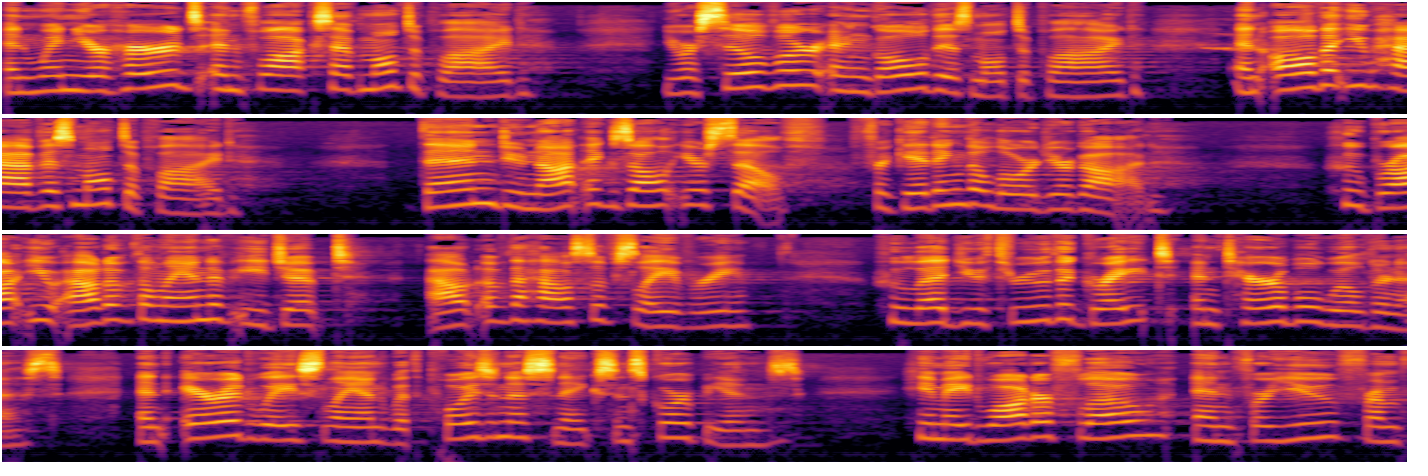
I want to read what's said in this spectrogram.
and when your herds and flocks have multiplied, your silver and gold is multiplied, and all that you have is multiplied. Then do not exalt yourself, forgetting the Lord your God, who brought you out of the land of Egypt, out of the house of slavery, who led you through the great and terrible wilderness, an arid wasteland with poisonous snakes and scorpions. He made water flow and for you from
